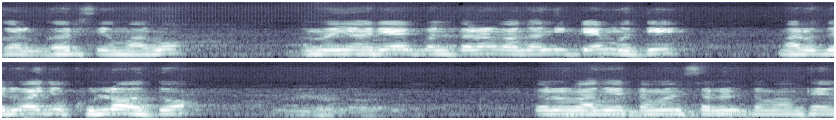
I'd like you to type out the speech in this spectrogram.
ઘર ઘર છે અમારું. અમે અહીંયા રહે પણ ત્રણ વાગ્યાની ટાઈમ હતી. મારો દરવાજો ખુલ્લો હતો. ત્રણ વાગે તમામ શરણ તમામ થાય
